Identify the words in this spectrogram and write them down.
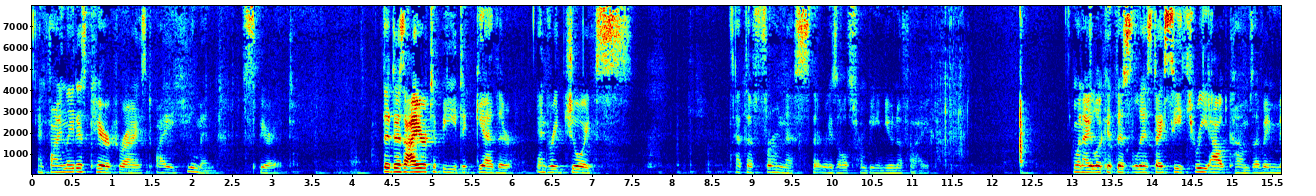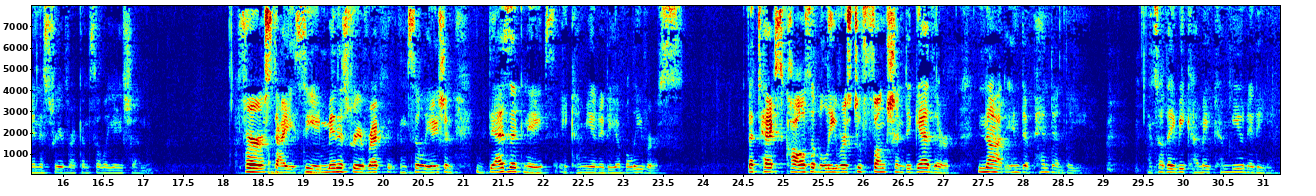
And finally, it is characterized by a human spirit the desire to be together and rejoice at the firmness that results from being unified. When I look at this list, I see three outcomes of a ministry of reconciliation. First, I see a ministry of reconciliation designates a community of believers. The text calls the believers to function together, not independently. And so they become a community.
